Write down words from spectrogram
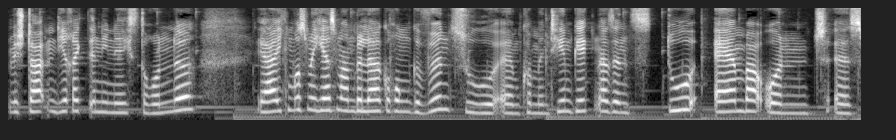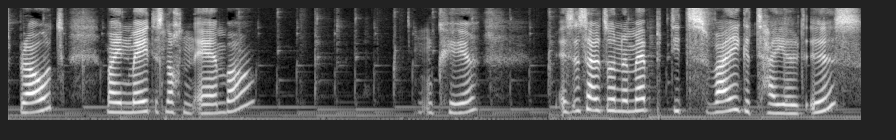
wir starten direkt in die nächste Runde. Ja, ich muss mich erstmal an Belagerung gewöhnen zu ähm, kommentieren. Gegner sind Stu, Amber und äh, Sprout. Mein Mate ist noch ein Amber. Okay. Es ist halt so eine Map, die zweigeteilt ist.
